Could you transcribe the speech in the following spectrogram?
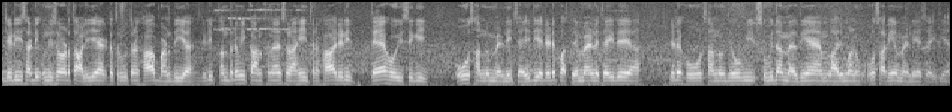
ਜਿਹੜੀ ਸਾਡੀ 1948 ਐਕਟ ਥਰੂ ਤਨਖਾਹ ਬਣਦੀ ਆ, ਜਿਹੜੀ 15ਵੀਂ ਕਾਨਫਰੰਸ ਰਾਹੀਂ ਤਨਖਾਹ ਜਿਹੜੀ ਤੈਅ ਹੋਈ ਸੀਗੀ, ਉਹ ਸਾਨੂੰ ਮਿਲਣੀ ਚਾਹੀਦੀ ਹੈ ਜਿਹੜੇ ਭੱਤੇ ਮਿਲਣੇ ਚਾਹੀਦੇ ਆ, ਜਿਹੜੇ ਹੋਰ ਸਾਨੂੰ ਜੋ ਵੀ ਸੁਵਿਧਾ ਮਿਲਦੀਆਂ ਹੈ ਮੁਲਾਜ਼ਮਾਂ ਨੂੰ, ਉਹ ਸਾਰੀਆਂ ਮਿਲਣੀਆਂ ਚਾਹੀਦੀਆਂ।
